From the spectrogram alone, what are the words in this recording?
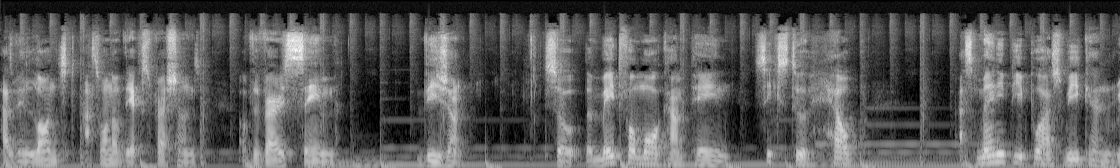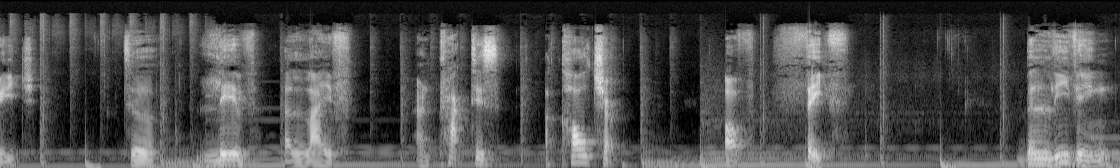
has been launched as one of the expressions of the very same vision. So the Made for More campaign seeks to help as many people as we can reach to live a life and practice a culture of faith believing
